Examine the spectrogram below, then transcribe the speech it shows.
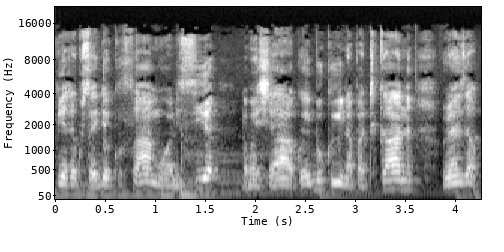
Pia itakusaidia kufahamu uhalisia wa maisha yako. Ebook hii inapatikana unaweza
